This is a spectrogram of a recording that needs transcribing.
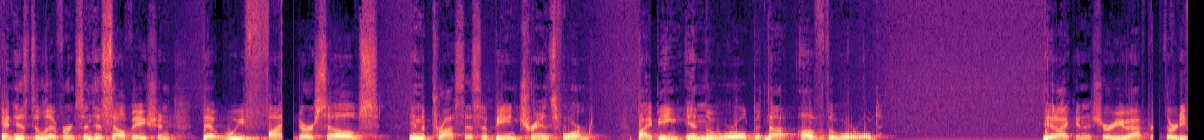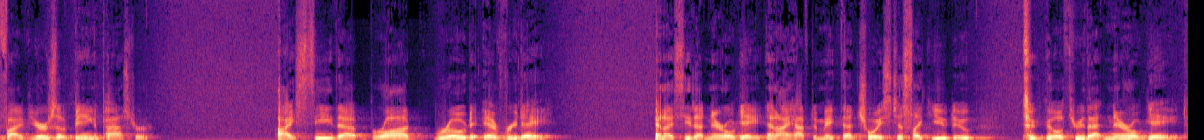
and His deliverance and His salvation that we find ourselves in the process of being transformed by being in the world but not of the world. Yet I can assure you, after 35 years of being a pastor, I see that broad road every day. And I see that narrow gate. And I have to make that choice, just like you do, to go through that narrow gate.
